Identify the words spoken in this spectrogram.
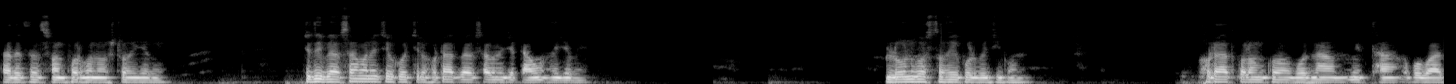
তাদের সাথে সম্পর্ক নষ্ট হয়ে যাবে। যদি ব্যবসা বাণিজ্য করছিল, হঠাৎ ব্যবসা বাণিজ্য ডাউন হয়ে যাবে। লোনগ্রস্ত হয়ে পড়বে জীবন। হঠাৎ কলঙ্ক, বদনাম, মিথ্যা, অপবাদ,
